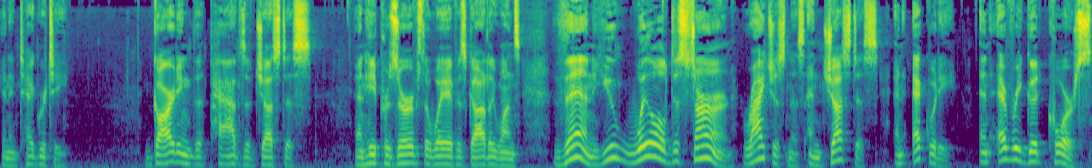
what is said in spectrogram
in integrity, guarding the paths of justice, and he preserves the way of his godly ones. Then you will discern righteousness and justice and equity and every good course,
